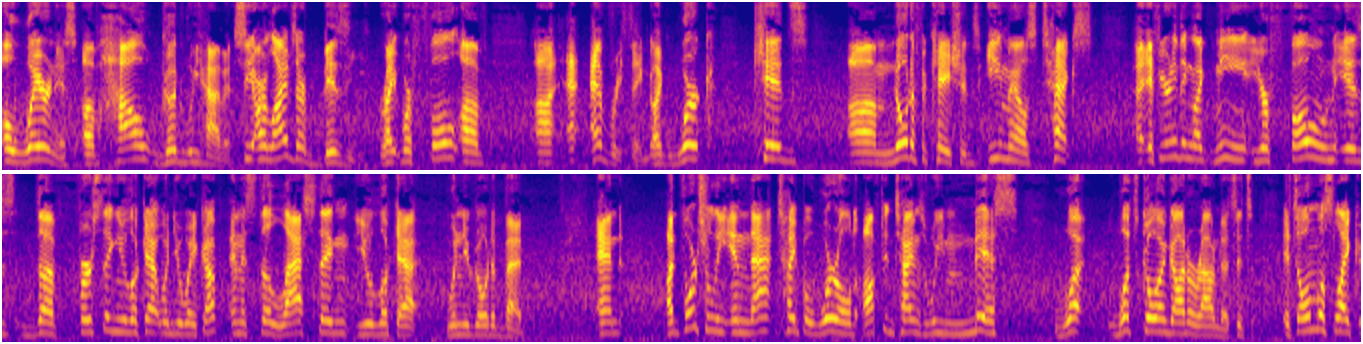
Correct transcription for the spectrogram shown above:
awareness of how good we have it. See, our lives are busy, right? We're full of uh, everything like work, kids, um, notifications, emails, texts. Uh, if you're anything like me, your phone is the first thing you look at when you wake up, and it's the last thing you look at when you go to bed. And unfortunately, in that type of world, oftentimes we miss what what's going on around us. It's it's almost like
